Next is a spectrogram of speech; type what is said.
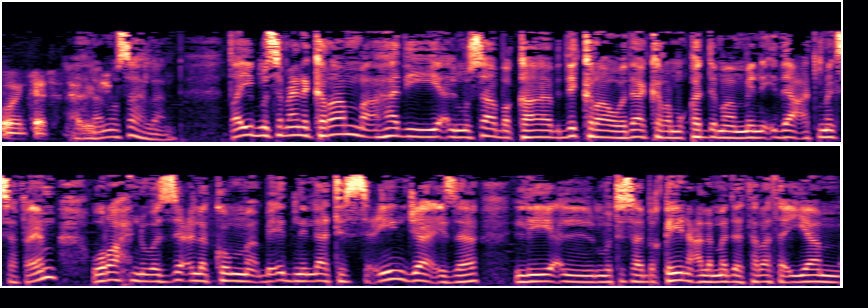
وانت أهلا وسهلا. طيب مستمعينا الكرام هذه المسابقة ذكرى وذاكرة مقدمة من إذاعة Mix FM وراح نوزع لكم بإذن الله 90 جائزة للمتسابقين على مدى ثلاثة أيام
